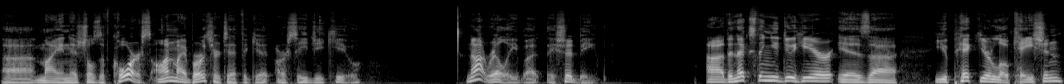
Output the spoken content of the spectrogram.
Uh, my initials, of course, on my birth certificate are CGQ. Not really, but they should be. Uh, the next thing you do here is uh, you pick your location.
